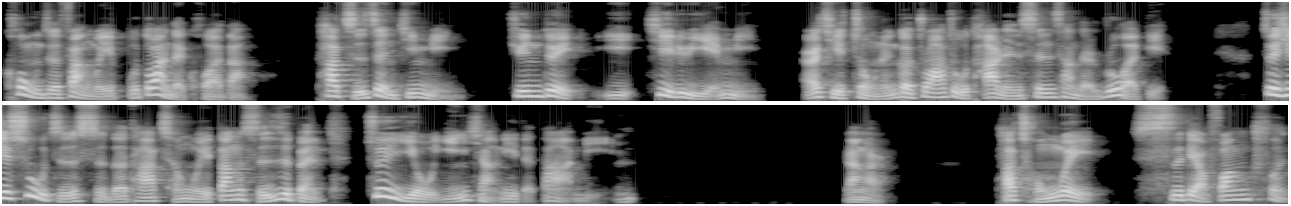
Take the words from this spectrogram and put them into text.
控制范围不断的扩大，他执政精明，军队以纪律严明，而且总能够抓住他人身上的弱点。这些素质使得他成为当时日本最有影响力的大名。然而，他从未失掉方寸。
